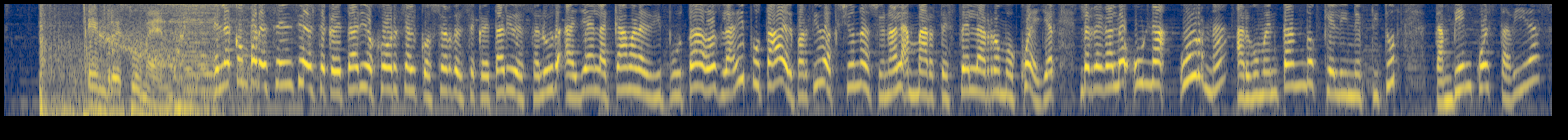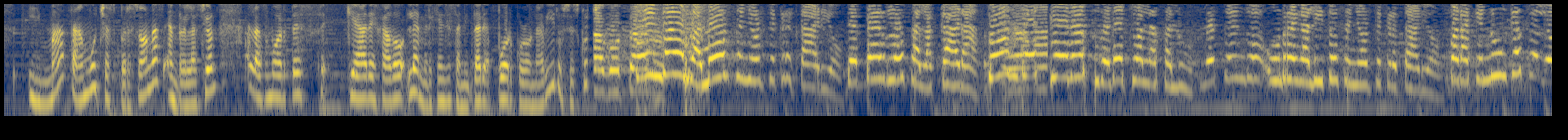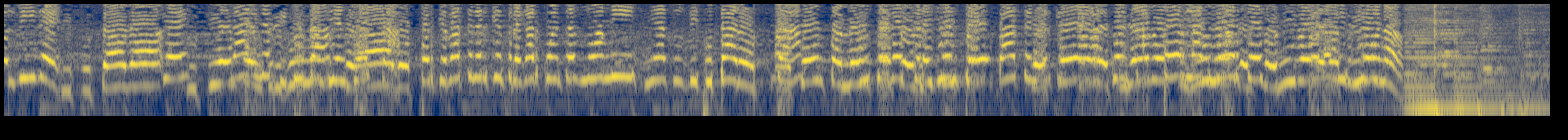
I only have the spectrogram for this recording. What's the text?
En resumen, En la comparecencia del secretario Jorge Alcocer, del secretario de Salud allá en la Cámara de Diputados, la diputada del Partido Acción Nacional, Marta Estela Romo Cuellar, le regaló una urna argumentando que la ineptitud también cuesta vidas y mata a muchas personas en relación a las muertes que ha dejado la emergencia sanitaria por coronavirus. Escucha. Tenga el valor, señor secretario, de verlos a la cara. ¿Dónde queda su derecho a la salud? Le tengo un regalito, señor secretario, para que nunca se le olvide. Diputada, su tiempo en tribuna se cuenta, porque va a tener que entregar cuentas no a mí ni a sus diputados. Atentamente Usted es creyente, va a tener que, entregar cuentas por las muertes la tribuna.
